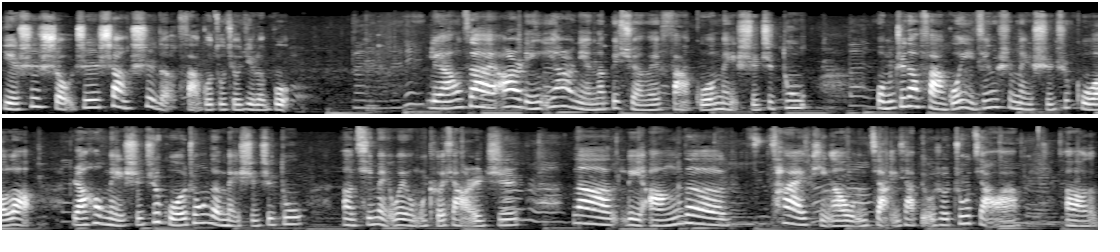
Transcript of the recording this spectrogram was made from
也是首支上市的法国足球俱乐部。里昂在2012年呢被选为法国美食之都。我们知道法国已经是美食之国了，然后美食之国中的美食之都，嗯，其美味我们可想而知。那里昂的菜品啊，我们讲一下，比如说猪脚啊，呃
